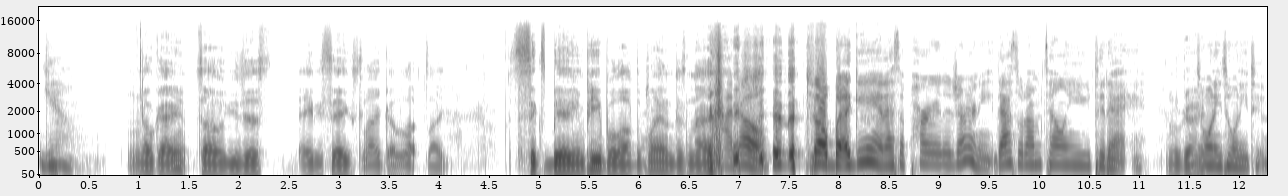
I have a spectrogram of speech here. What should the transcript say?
Yeah. Okay. So you just 86 like a lot like 6 billion people off the planet is not I know. Christian. That you- So, but again, that's a part of the journey. That's what I'm telling you today. okay. 2022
